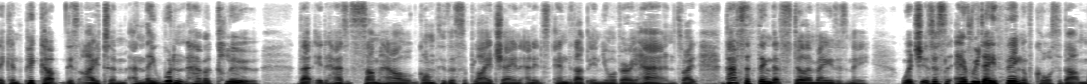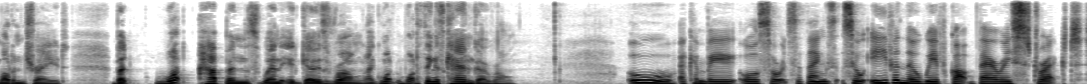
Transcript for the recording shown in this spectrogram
they can pick up this item and they wouldn't have a clue that it has somehow gone through the supply chain and it's ended up in your very hands, right? That's the thing that still amazes me, which is just an everyday thing, of course, about modern trade. But what happens when it goes wrong? Like, what, what things can go wrong? Oh, it can be all sorts of things. So even though we've got very strict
